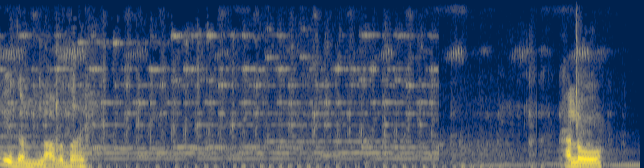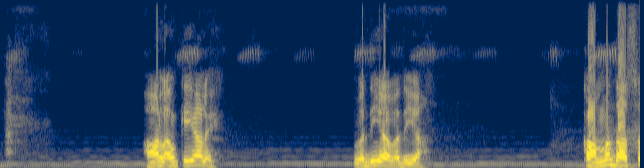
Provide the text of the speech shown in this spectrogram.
ਇਹ ਤਾਂ ਲੱਭਦਾ ਹੈ ਹੈਲੋ। ਹਾਂ ਲਵ ਕੀ ਹਾਲ ਏ? ਵਧੀਆ ਵਧੀਆ। ਕੰਮ ਦੱਸ।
